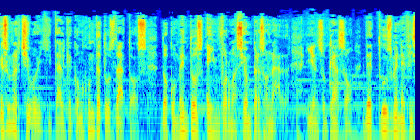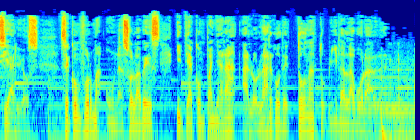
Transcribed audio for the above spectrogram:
es un archivo digital que conjunta tus datos, documentos e información personal, y en su caso, de tus beneficiarios. Se conforma una sola vez y te acompañará a lo largo de toda tu vida laboral.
